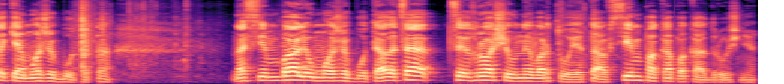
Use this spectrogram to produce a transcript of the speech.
таке може бути, Та. На 7 балів може бути. Але це цих грошей не вартує. Та, всім пока-пока, дружні.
